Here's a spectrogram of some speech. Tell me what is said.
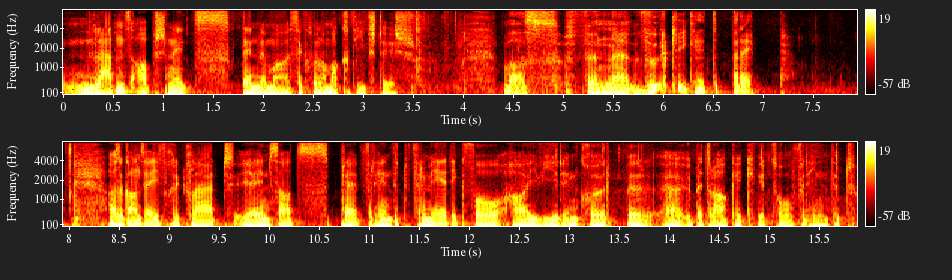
Lebensabschnitt, dann, wenn man sexuell am aktivsten ist. Was für eine Wirkung hat PrEP? Also ganz einfach erklärt, in einem Satz, PrEP verhindert die Vermehrung von HIV im Körper, äh, Übertragung wird so verhindert.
